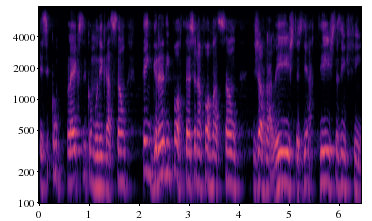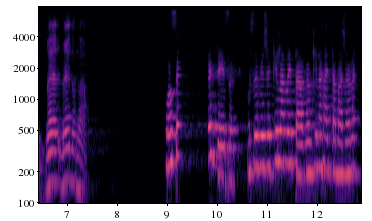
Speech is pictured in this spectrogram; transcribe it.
esse complexo de comunicação tem grande importância na formação de jornalistas, de artistas, enfim, não é, não é Naná? Com certeza. Você veja que lamentável que na Rádio Tabajara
